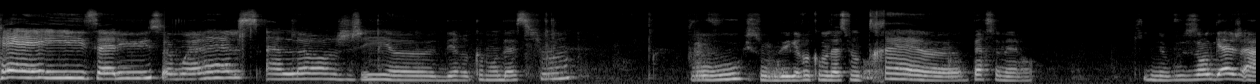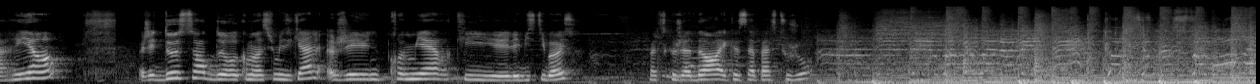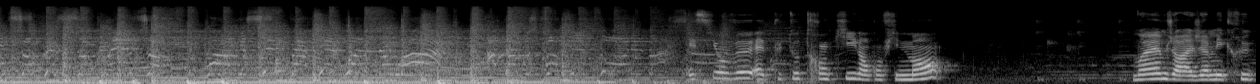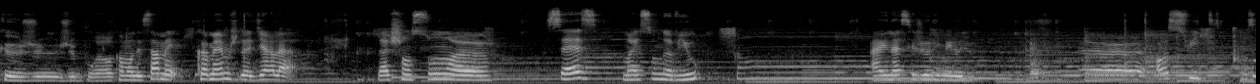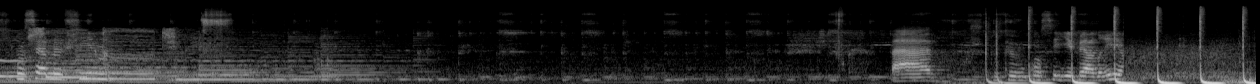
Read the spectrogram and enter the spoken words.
Hey, salut Samuels. Alors j'ai euh, des recommandations pour vous, qui sont des recommandations très euh, personnelles, hein, qui ne vous engagent à rien. J'ai deux sortes de recommandations musicales. J'ai une première qui est les Beastie Boys, parce que j'adore et que ça passe toujours. Et si on veut être plutôt tranquille en confinement, moi-même j'aurais jamais cru que je, pourrais recommander ça, mais quand même je dois dire la, la chanson euh, 16, My Song of You, a une assez jolie mélodie. Euh, ensuite, en ce qui concerne le film, bah, je peux vous conseiller Perdri.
